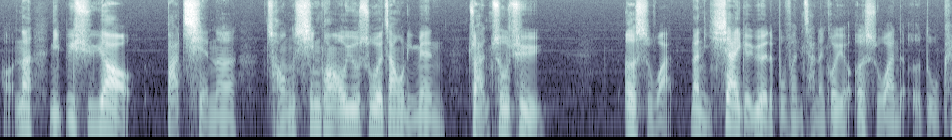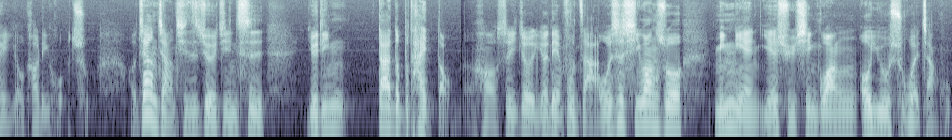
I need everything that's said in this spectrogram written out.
好，那你必须要把钱呢从星光 OU 数位账户里面转出去二十万，那你下一个月的部分才能够有二十万的额度可以有高利活出。哦这样讲其实就已经是有点大家都不太懂了哈，所以就有点复杂。我是希望说明年也许星光 OU 数位账户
